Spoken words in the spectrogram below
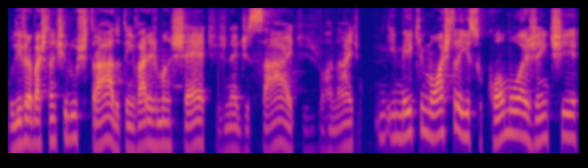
o livro é bastante ilustrado, tem várias manchetes né, de sites, jornais, e meio que mostra isso, como a gente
